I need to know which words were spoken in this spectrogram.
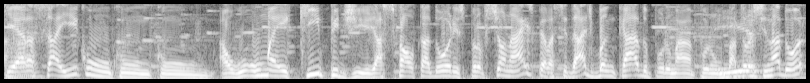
que era sair com, com, com uma equipe de asfaltadores profissionais pela cidade, bancado por, uma, por um Isso. patrocinador,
